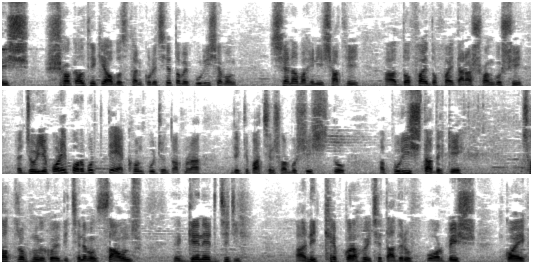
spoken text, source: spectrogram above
বেশ সকাল থেকে অবস্থান করেছে। তবে পুলিশ এবং সেনাবাহিনীর সাথে দফায় দফায় তারা সংঘর্ষে জড়িয়ে পড়ে। পরবর্তীতে এখন পর্যন্ত আপনারা দেখতে পাচ্ছেন সর্বশেষ তো পুলিশ তাদেরকে ছত্রভঙ্গ করে দিচ্ছেন এবং সাউন্ড গ্রেনেড যেটি নিক্ষেপ করা হয়েছে, তাদের উপর বেশ কয়েক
